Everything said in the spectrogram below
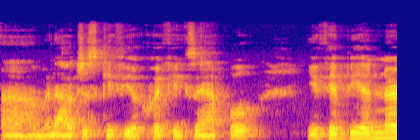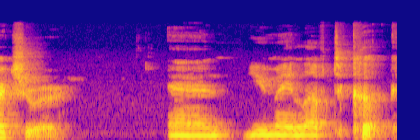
Um, and I'll just give you a quick example. You could be a nurturer and you may love to cook.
